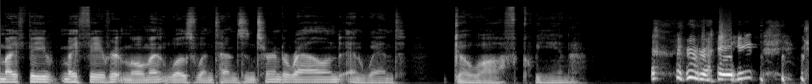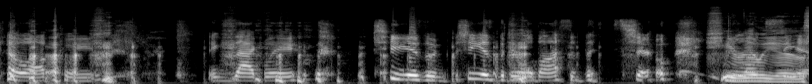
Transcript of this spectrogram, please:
My favorite my favorite moment was when Tenzin turned around and went, "Go off, Queen." right? Go off, Queen. exactly. she is a she is the girl boss of this show. She we really is.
